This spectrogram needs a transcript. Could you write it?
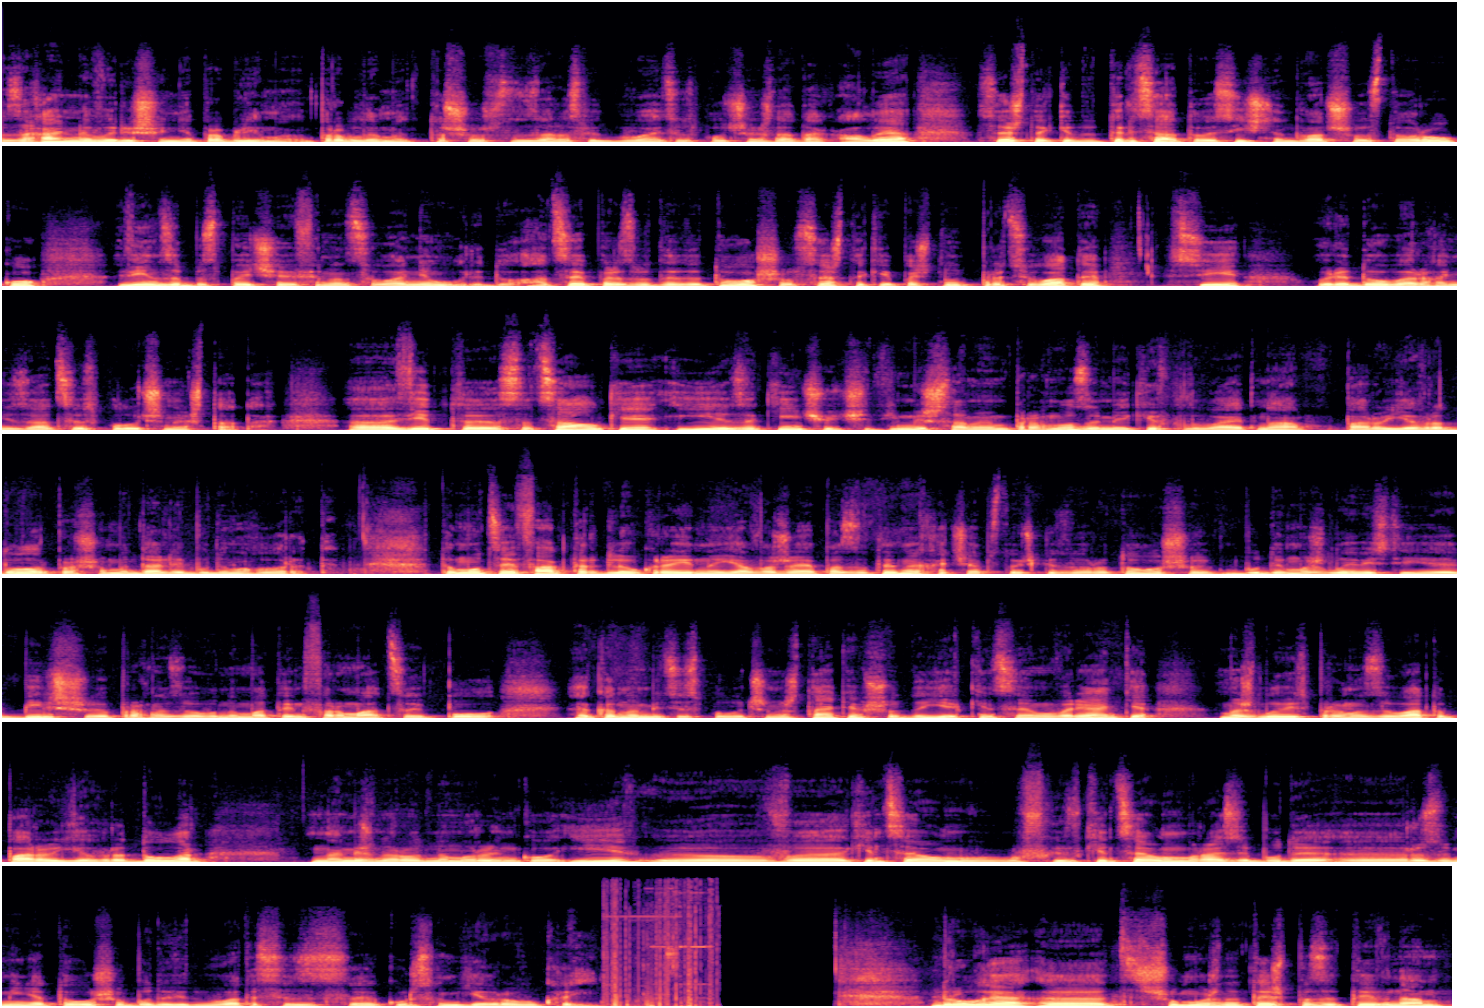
загальне вирішення проблеми, проблеми, то що зараз відбувається у Сполучених Штатах, але все ж таки до 30 січня 2026 року він забезпечує фінансування уряду. А це призведе до того, що все ж таки почнуть працювати всі. Урядові організації в Сполучених Штатах Е, від е, соціалки і закінчуючи тими ж самими прогнозами, які впливають на пару євро-долар, про що ми далі будемо говорити. Тому цей фактор для України я вважаю позитивним, хоча б з точки зору того, що буде можливість е, більш прогнозовано мати інформацію по економіці Сполучених Штатів, що дає в кінцевому варіанті можливість прогнозувати пару євро-долар на міжнародному ринку, і е, в кінцевому в кінцевому разі буде е, розуміння того, що буде відбуватися з курсом євро в Україні. Друге, е, що можна теж позитивно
